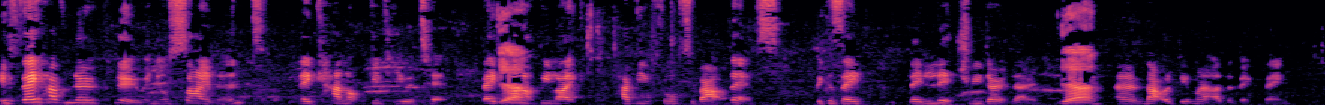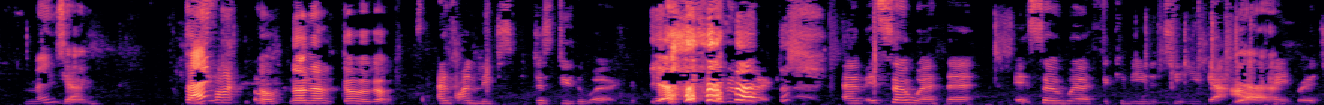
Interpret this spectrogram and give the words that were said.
If they have no clue and you're silent, they cannot give you a tip. They Yeah. cannot be like, "Have you thought about this?" Because they they literally don't know. Yeah. And that would be my other big thing. Amazing. Thank fi- Oh, no, no. Go, go, go. and finally, just just do the work. Yeah. do the work. Um, it's so worth it. It's so worth the community you get out Yeah. of Cambridge.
